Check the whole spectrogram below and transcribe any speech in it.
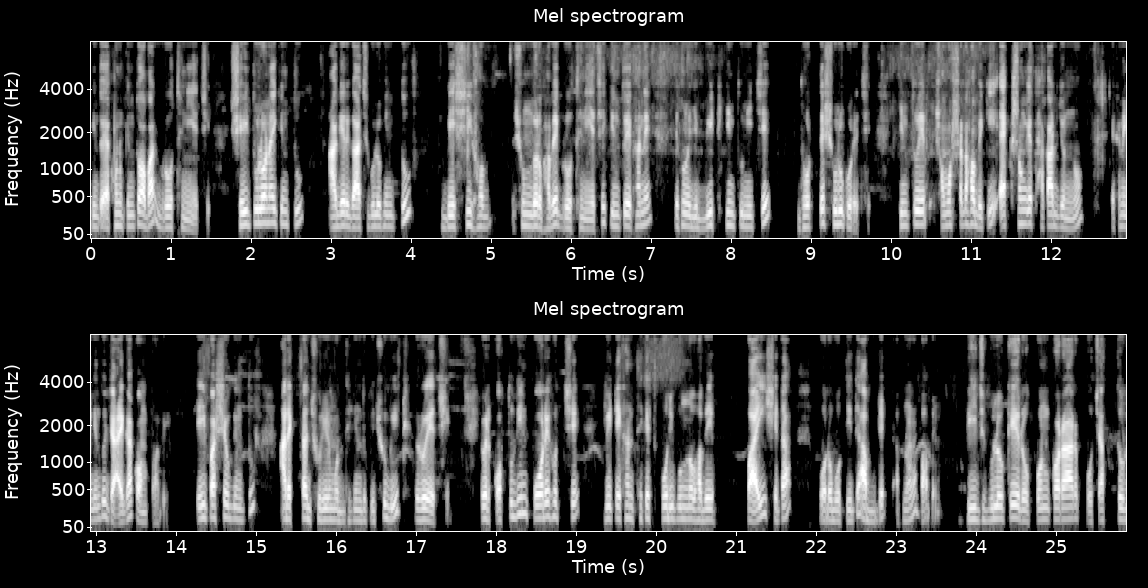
কিন্তু এখন কিন্তু আবার গ্রোথ নিয়েছি। সেই তুলনায় কিন্তু আগের গাছগুলো কিন্তু বেশি সুন্দরভাবে গ্রোথ নিয়েছে। কিন্তু এখানে দেখুন, ওই যে বিট কিন্তু নিচে ধরতে শুরু করেছে। কিন্তু এর সমস্যাটা হবে কি, একসঙ্গে থাকার জন্য এখানে কিন্তু জায়গা কম পাবে। এই পাশেও কিন্তু আরেকটা ঝুড়ির মধ্যে কিন্তু কিছু বিট রয়েছে। এবার কতদিন পরে হচ্ছে বিট এখান থেকে পরিপূর্ণভাবে পাই, সেটা পরবর্তীতে আপডেট আপনারা পাবেন। বীজগুলোকে রোপণ করার পঁচাত্তর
